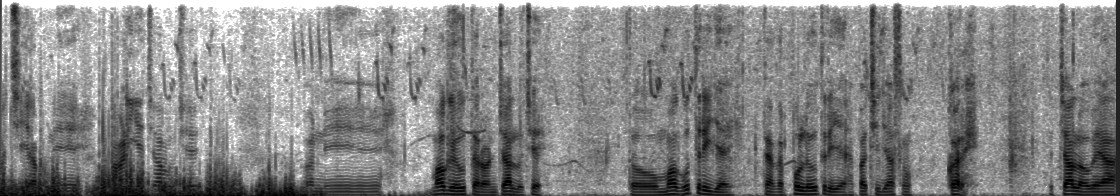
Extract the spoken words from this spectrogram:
પછી આપણે પાણીએ ચાલુ છે અને મગે ઉતારવાનું ચાલુ છે. તો મગ ઉતરી જાય, ત્યાં તો ફૂલે ઉતરી જાય, પછી જાશું ઘરે. તો ચાલો હવે આ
